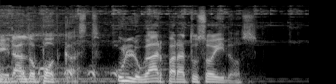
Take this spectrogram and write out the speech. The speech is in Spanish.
Heraldo Podcast, un lugar para tus oídos.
